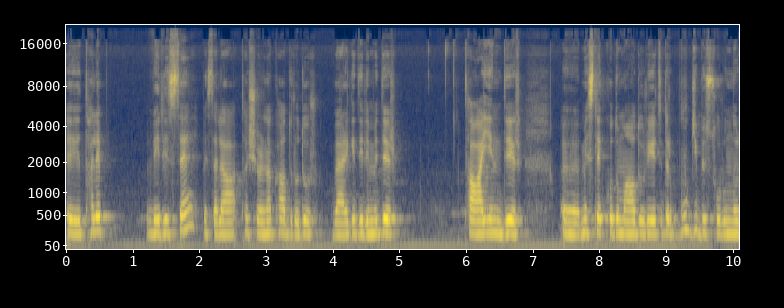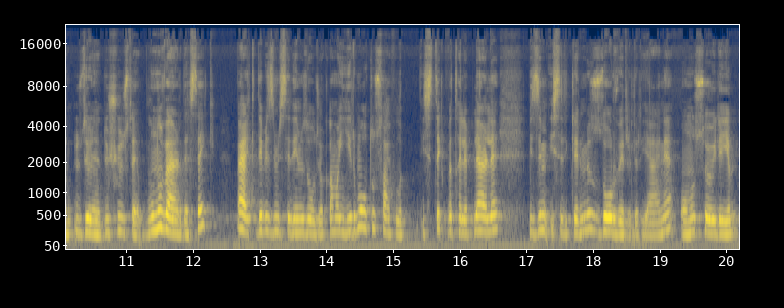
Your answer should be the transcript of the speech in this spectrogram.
e, talep verilse mesela taşerona kadrodur, vergi dilimidir, tayindir, e, meslek kodu mağduriyetidir bu gibi sorunların üzerine düşülse bunu ver desek belki de bizim istediğimiz olacak. Ama 20-30 sayfalık istek ve taleplerle bizim istediklerimiz zor verilir yani onu söyleyeyim.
